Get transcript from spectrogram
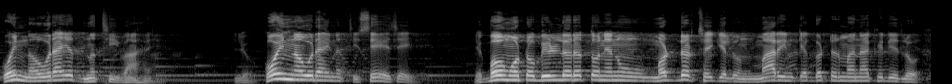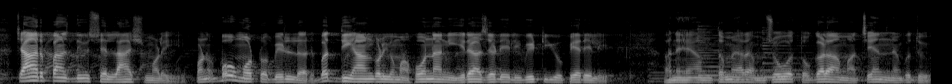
કોઈ નવરાય જ નથી વાહે. લ્યો, કોઈ નવરાય નથી, સે છે એક બહુ મોટો બિલ્ડર હતો ને એનું મર્ડર થઈ ગયેલું. મારીને કે ગટરમાં નાખી દીધેલો. ચાર પાંચ દિવસે લાશ મળી. પણ બહુ મોટો બિલ્ડર બધી આંગળીઓમાં હોનાની હીરા જડેલી, વીટીઓ પહેરેલી. અને આમ તમે આમ જોવો તો ગળામાં ચેન ને બધું.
